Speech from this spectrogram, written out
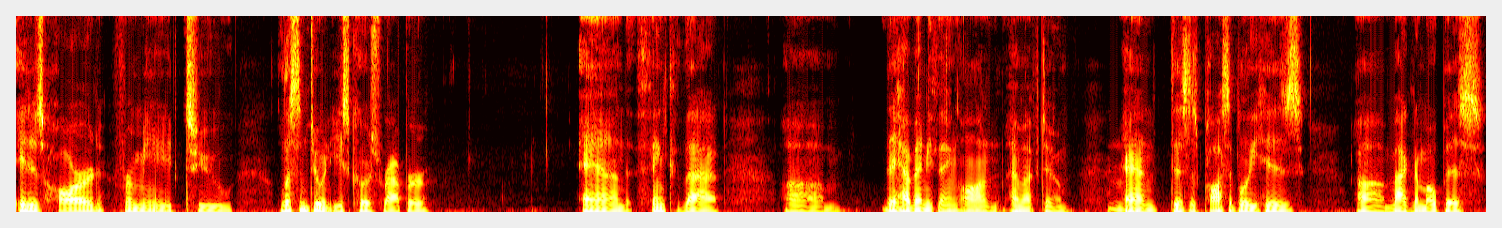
it is hard for me to listen to an East Coast rapper and think that um, they have anything on MF Doom. And this is possibly his uh, magnum opus,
